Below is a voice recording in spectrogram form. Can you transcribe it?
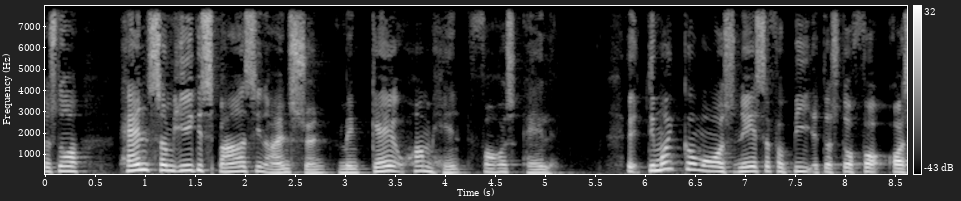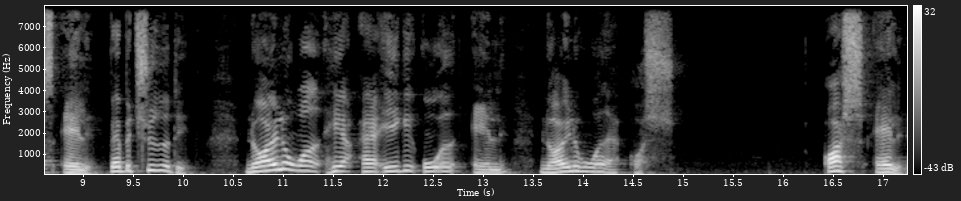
Der står, han som ikke sparede sin egen søn, men gav ham hen for os alle. Øh, det må ikke gå vores næser forbi, at der står for os alle. Hvad betyder det? Nøgleordet her er ikke ordet alle. Nøgleordet er os. Os alle.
